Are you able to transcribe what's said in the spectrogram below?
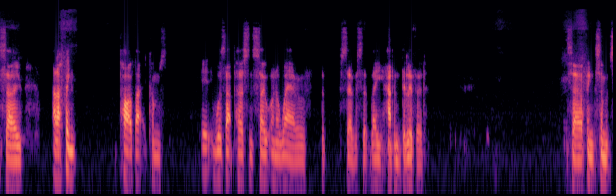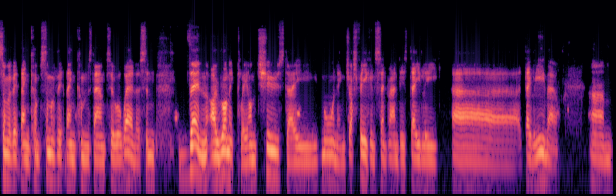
So, and I think part of that comes. It was that person so unaware of the service that they hadn't delivered so I think some some of it then comes some of it then comes down to awareness, and then ironically on Tuesday morning, Josh Phegan sent around his daily uh, daily email, um,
